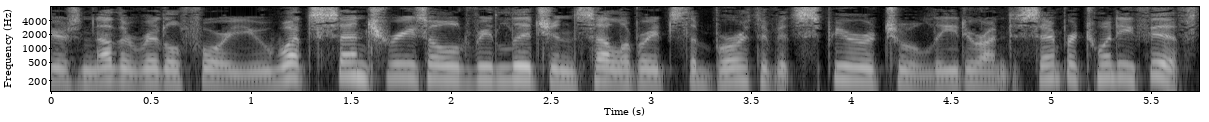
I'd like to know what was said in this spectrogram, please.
Here's another riddle for you. What centuries old religion celebrates the birth of its spiritual leader on December 25th?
